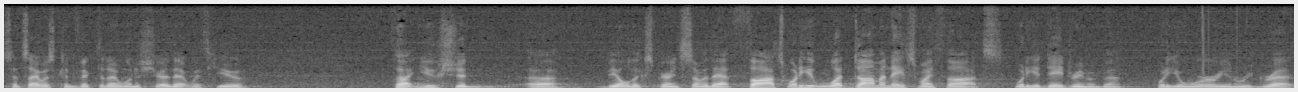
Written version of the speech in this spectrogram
since I was convicted, I want to share that with you. Thought you should uh, be able to experience some of that. Thoughts. What, do you, what dominates my thoughts? What do you daydream about? What do you worry and regret?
